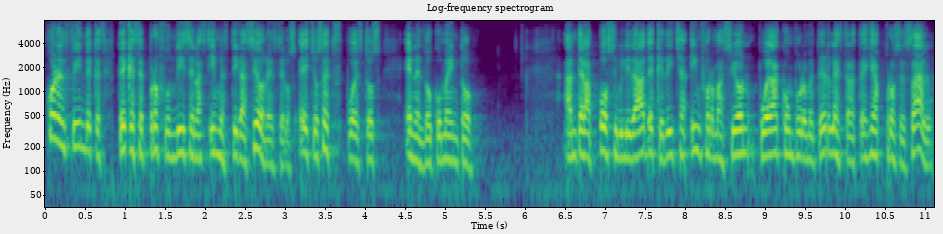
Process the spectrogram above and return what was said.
con el fin de que, se profundicen las investigaciones de los hechos expuestos en el documento. Ante la posibilidad de que dicha información pueda comprometer la estrategia procesal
